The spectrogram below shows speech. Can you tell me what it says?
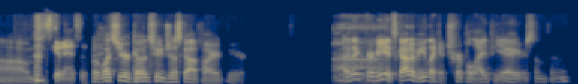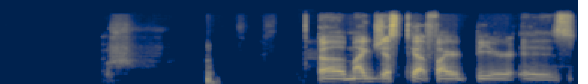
Um, That's a good answer. but what's your go-to just got fired beer? I think for Uh, me, it's got to be like a triple IPA or something. Uh, Mike just got fired. Beer is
